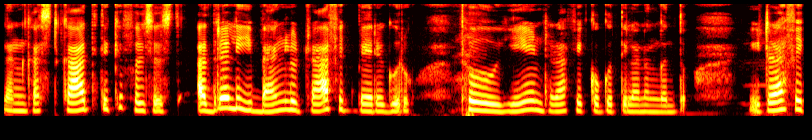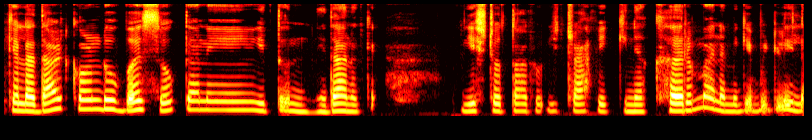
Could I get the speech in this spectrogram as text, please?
ನನ್ಗೆ ಅಷ್ಟು ಕಾದಿದ್ದಕ್ಕೆ ಫುಲ್ ಸುಸ್ತು. ಅದರಲ್ಲಿ ಬ್ಯಾಂಗ್ಳೂರು ಟ್ರಾಫಿಕ್ ಬೇರೆ ಗುರು. ಥೋ, ಏನು ಟ್ರಾಫಿಕ್ ಗೊತ್ತಿಲ್ಲ ನನಗಂತೂ ಈ ಟ್ರಾಫಿಕ್ ಎಲ್ಲ ದಾಟ್ಕೊಂಡು ಬಸ್ ಹೋಗ್ತಾನೇ ಇತ್ತು ನಿಧಾನಕ್ಕೆ. ಎಷ್ಟೊತ್ತಾದರೂ ಈ ಟ್ರಾಫಿಕ್ಕಿನ ಕರ್ಮ ನಮಗೆ ಬಿಡಲಿಲ್ಲ.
